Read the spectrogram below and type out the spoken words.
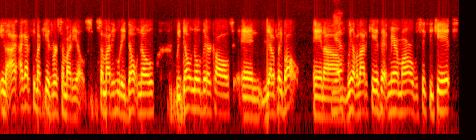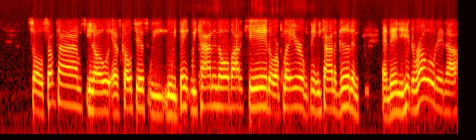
you know, I, I got to see my kids versus somebody else, somebody who they don't know. We don't know their calls, and we got to play ball. And um, yeah. we have a lot of kids at Miramar, over 60 kids. So sometimes, you know, as coaches, we we think we kind of know about a kid or a player. We think we kind of good, and and then you hit the road and uh,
